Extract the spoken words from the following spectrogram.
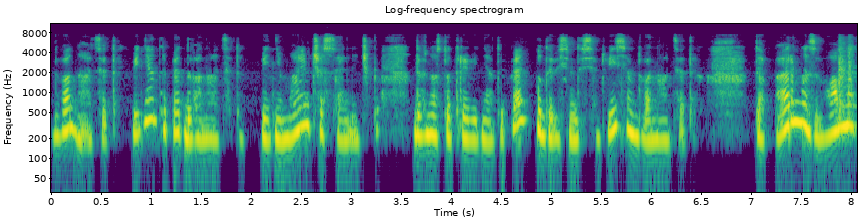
12. Відняти 5 12. Віднімаємо чисельнички. 93 відняти 5 буде 88 12. Тепер ми з вами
